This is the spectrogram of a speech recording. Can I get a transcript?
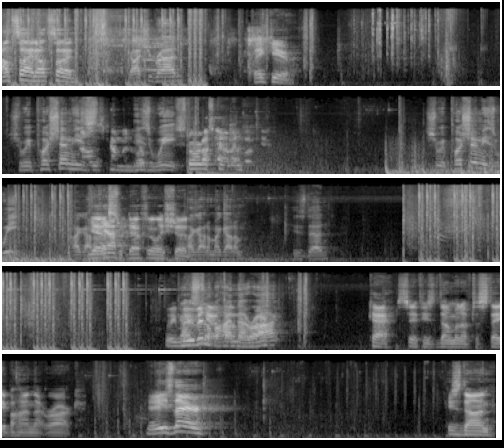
Outside, outside. Got you, Brad. Thank you. Should we push him? He's coming. he's weak. Storm's coming. Should we push him? He's weak. I got Yes, Yeah. we definitely should. him. I got him. I got him. He's dead. We Guy's moving? still behind that rock? rock. Okay, see if he's dumb enough to stay behind that rock. Yeah, he's there. He's done.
